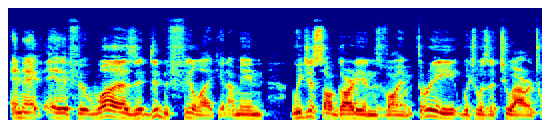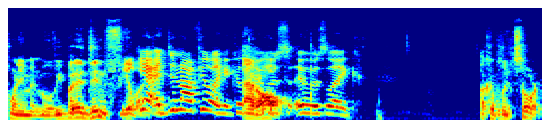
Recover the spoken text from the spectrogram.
and if, if it was, it didn't feel like it. I mean, we just saw Guardians Volume Three, which was a two-hour and twenty-minute movie, but it didn't feel like yeah, it did not feel like it because it all. was it was like a complete story.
